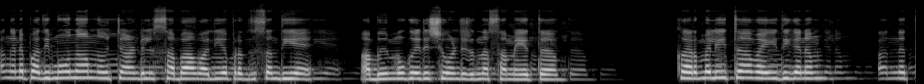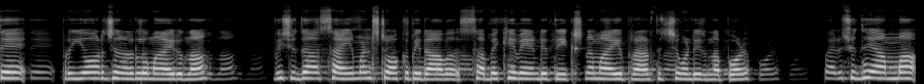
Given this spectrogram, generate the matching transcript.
അങ്ങനെ പതിമൂന്നാം നൂറ്റാണ്ടിൽ സഭ വലിയ പ്രതിസന്ധിയെ അഭിമുഖീകരിച്ചുകൊണ്ടിരുന്ന സമയത്ത് കർമ്മലീത്ത വൈദികനും അന്നത്തെ പ്രിയോർ ജനറലുമായിരുന്ന വിശുദ്ധ സൈമൺ സ്റ്റോക്ക് പിതാവ് സഭയ്ക്ക് വേണ്ടി തീക്ഷ്ണമായി പ്രാർത്ഥിച്ചുകൊണ്ടിരുന്നപ്പോൾ പരിശുദ്ധ അമ്മ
